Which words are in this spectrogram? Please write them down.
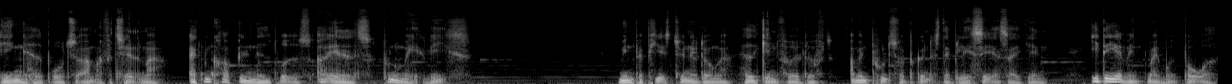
Ingen havde brugt sig om at fortælle mig, at min krop ville nedbrydes og ældes på normal vis. Min papirstynde lunger havde igen fået luft, og min puls var begyndt at stabilisere sig igen, i det jeg vendte mig mod bordet.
